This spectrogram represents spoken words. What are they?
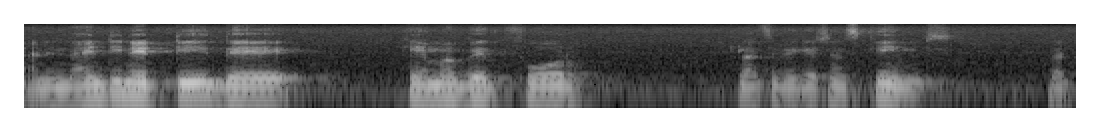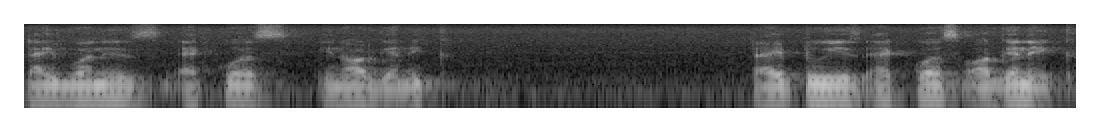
And in 1980, they came up with four classification schemes. The type 1 is aqueous inorganic, type 2 is aqueous organic,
